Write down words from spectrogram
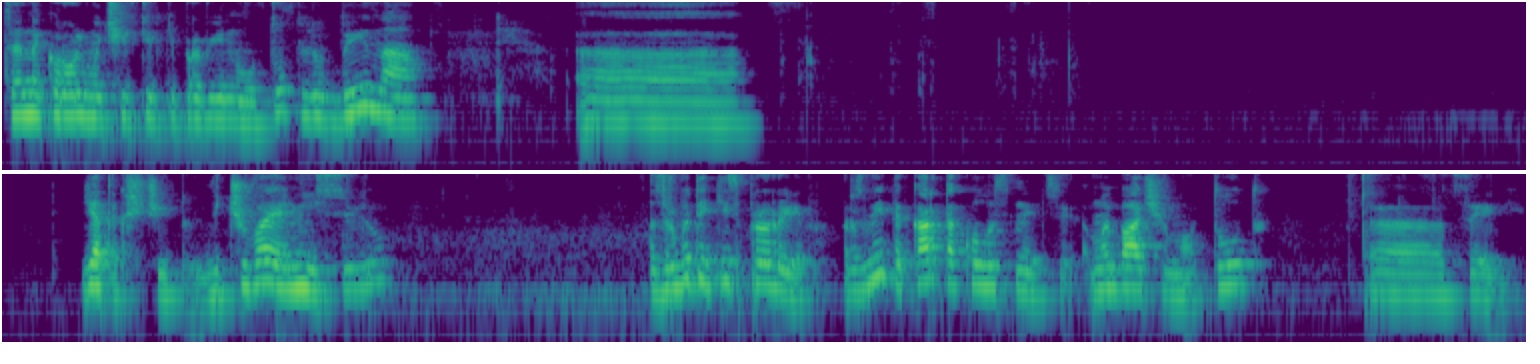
Це не король мечів тільки про війну. Тут людина. Е- я так щитую, відчуває місію зробити якийсь прорив. Розумієте, карта колесниці. Ми бачимо тут е, цей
